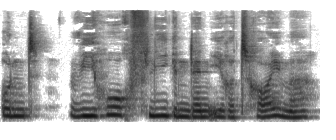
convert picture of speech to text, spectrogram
Und wie hoch fliegen denn Ihre Träume?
